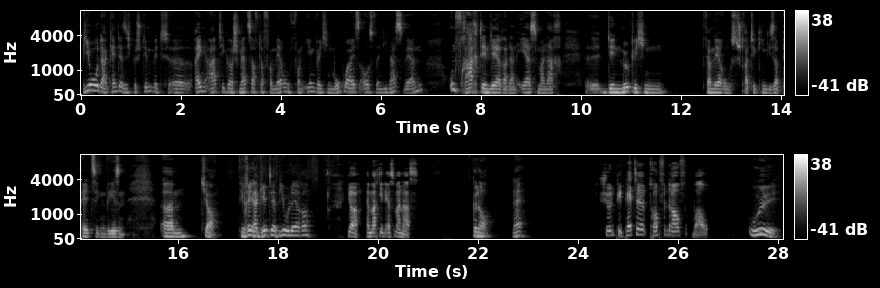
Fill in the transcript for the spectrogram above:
Bio, da kennt er sich bestimmt mit äh, eigenartiger, schmerzhafter Vermehrung von irgendwelchen Mogwais aus, wenn die nass werden, und fragt den Lehrer dann erstmal nach äh, den möglichen Vermehrungsstrategien dieser pelzigen Wesen. Ähm, tja, wie reagiert der Biolehrer? Ja, er macht ihn erstmal nass. Genau, ne? Schön Pipette, Tropfen drauf, wow. Ui,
